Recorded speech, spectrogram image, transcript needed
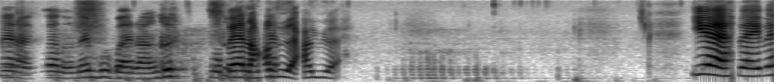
Merak lan o ne bu barangı. Bumerang. Yeah baby.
